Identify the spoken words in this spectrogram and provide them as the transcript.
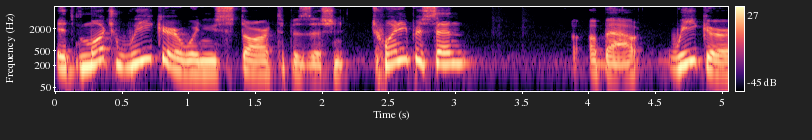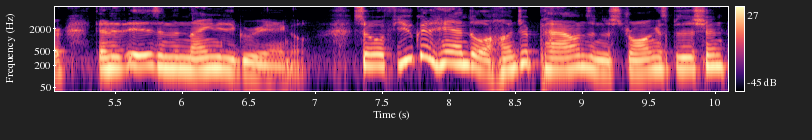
It's much weaker when you start the position, 20% about weaker than it is in the 90 degree angle. So if you can handle 100 pounds in the strongest position,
